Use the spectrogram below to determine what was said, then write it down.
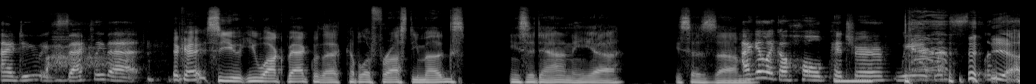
I do exactly that. Okay. So you you walk back with a couple of frosty mugs. And you sit down and he uh he says um I get like a whole pitcher. We let's, let's Yeah.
